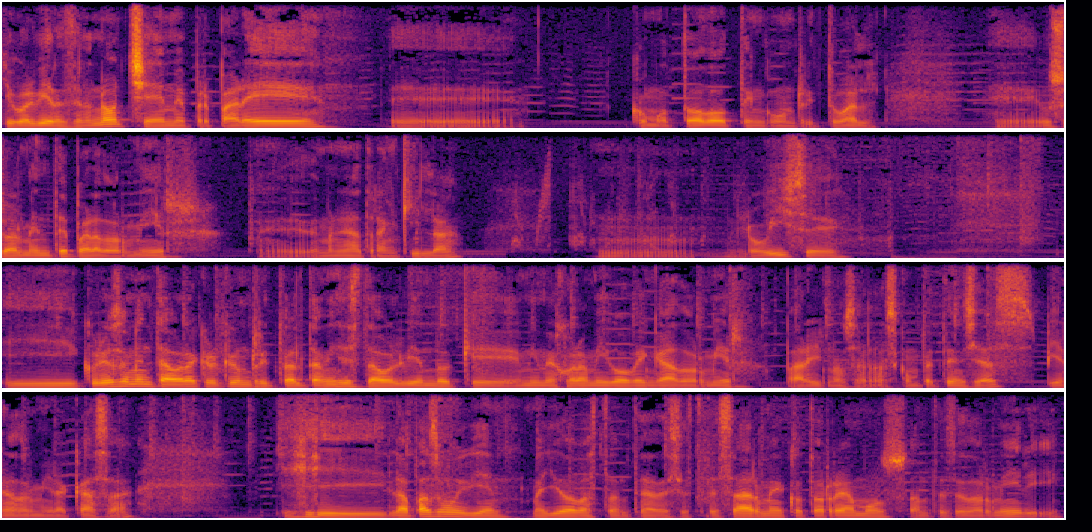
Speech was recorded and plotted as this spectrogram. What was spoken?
Llegó el viernes de la noche, me preparé. Eh, como todo, tengo un ritual eh, usualmente para dormir eh, de manera tranquila. Mm, lo hice. Y curiosamente ahora creo que un ritual también se está volviendo que mi mejor amigo venga a dormir para irnos a las competencias, viene a dormir a casa. Y la paso muy bien, me ayuda bastante a desestresarme, cotorreamos antes de dormir y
